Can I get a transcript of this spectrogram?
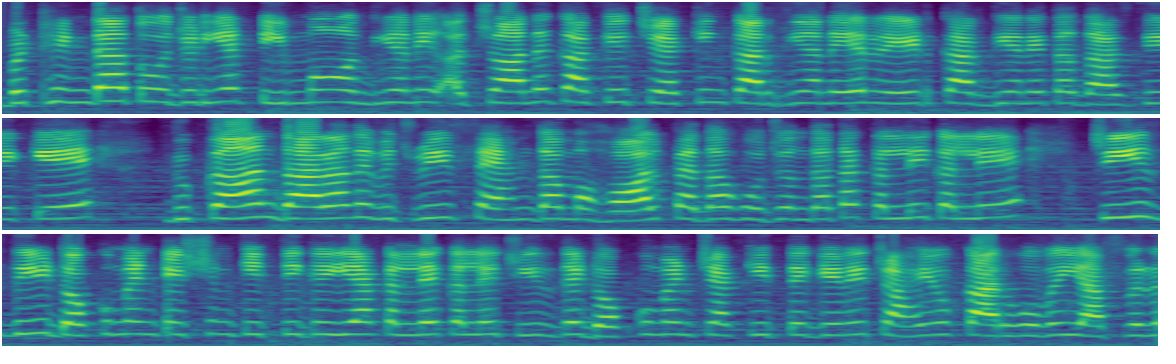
ਬਠਿੰਡਾ ਤੋਂ ਜਿਹੜੀਆਂ ਟੀਮਾਂ ਆਉਂਦੀਆਂ ਨੇ, ਅਚਾਨਕ ਆ ਕੇ ਚੈਕਿੰਗ ਕਰਦੀਆਂ ਨੇ ਰੇਡ ਕਰਦੀਆਂ ਨੇ ਤਾਂ ਦੱਸਦੀ ਕਿ ਦੁਕਾਨਦਾਰਾਂ ਦੇ ਵਿੱਚ ਵੀ ਸਹਿਮ ਦਾ ਮਾਹੌਲ ਪੈਦਾ ਹੋ ਜਾਂਦਾ ਤਾਂ ਕੱਲੇ ਕੱਲੇ ਚੀਜ਼ ਦੀ ਡਾਕੂਮੈਂਟੇਸ਼ਨ ਕੀਤੀ ਗਈ ਹੈ। ਕੱਲੇ ਕੱਲੇ ਚੀਜ਼ ਦੇ ਡਾਕੂਮੈਂਟ ਚੈੱਕ ਕੀਤੇ ਗਏ ਨੇ, ਚਾਹੇ ਉਹ ਘਰ ਹੋਵੇ ਜਾਂ ਫਿਰ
